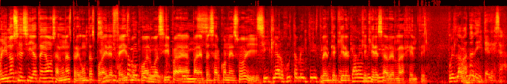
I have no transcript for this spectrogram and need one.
Oye, no sé si ya tengamos algunas preguntas por ahí de Facebook o algo así para, para empezar con eso y Sí, claro, justamente este. ver qué quiere, qué quiere saber la gente. Pues la banda de interesada.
